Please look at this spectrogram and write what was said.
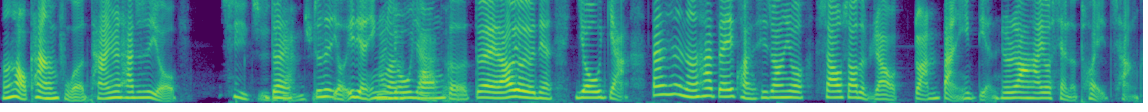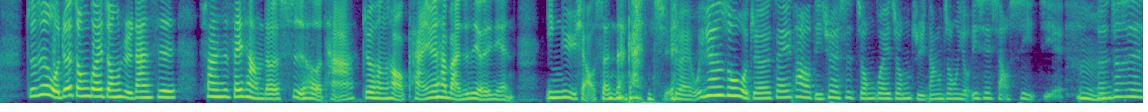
很好看，很符合它，因为它就是有气质的感觉，就是有一点英伦风格，对，然后又有点优雅。但是呢，它这一款西装又稍稍的比较短板一点，就让它又显得腿长。就是我觉得中规中矩，但是算是非常的适合他，就很好看，因为他本来就是有一点阴郁小生的感觉。对，我应该说，我觉得这一套的确是中规中矩，当中有一些小细节，嗯，可能就是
